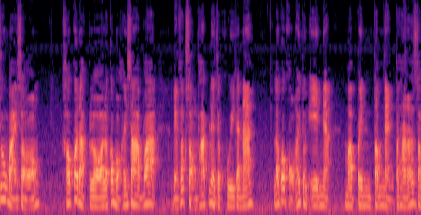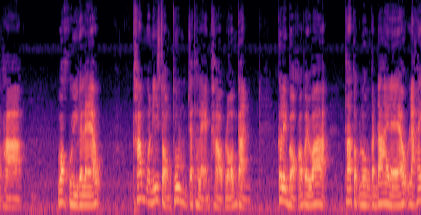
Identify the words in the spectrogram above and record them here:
ช่วงบ่ายสองเขาก็ดักรอแล้วก็บอกให้ทราบว่าเดี๋ยวสักสองพักเนี่ยจะคุยกันนะ แล้วก็ขอให้ตนเองเนี่ยมาเป็นตำแหน่งประธานรัฐสภา ว่าคุยกันแล้วค่ำวันนี้สองทุ่มจะแถลงข่าวพร้อมกัน ก็เลยบอกเขาไปว่า ถ้าตกลงกันได้แล้ว และให้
